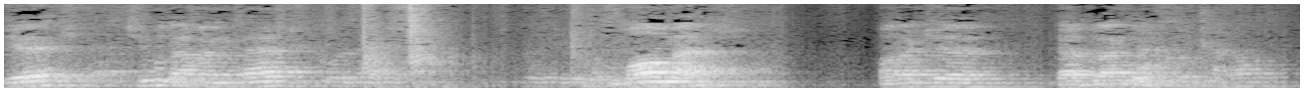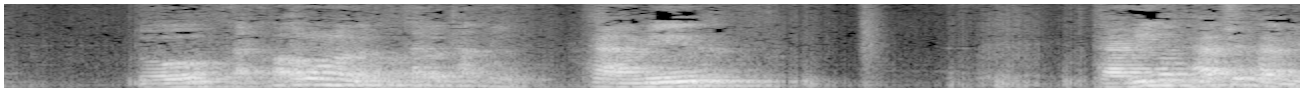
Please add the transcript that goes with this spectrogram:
یک. چی بود اولین تر؟ مامر. آنها که قبلا گفت دو کار رو تأمین تأمین یا ترچ تأمین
